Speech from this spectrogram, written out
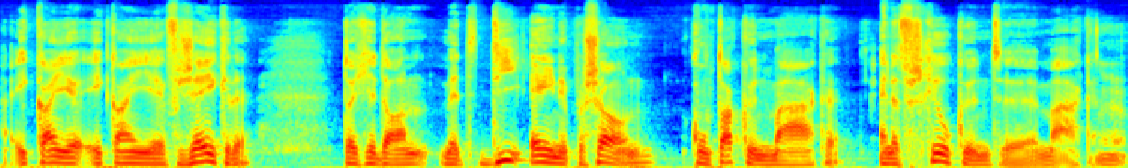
Nou, ik, kan je, ik kan je verzekeren dat je dan met die ene persoon contact kunt maken en het verschil kunt eh, maken. Ja.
